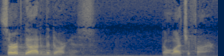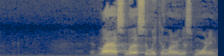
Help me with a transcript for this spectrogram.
Serve God in the darkness. Don't light your fire. And last lesson we can learn this morning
